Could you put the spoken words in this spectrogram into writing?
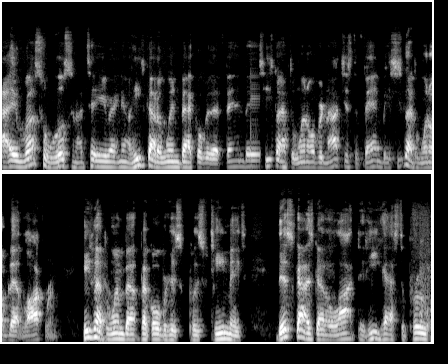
I, Russell Wilson, I tell you right now, he's got to win back over that fan base. He's going to have to win over not just the fan base, he's got to win over that locker room. He's to have to win back, back over his, his teammates. This guy's got a lot that he has to prove.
